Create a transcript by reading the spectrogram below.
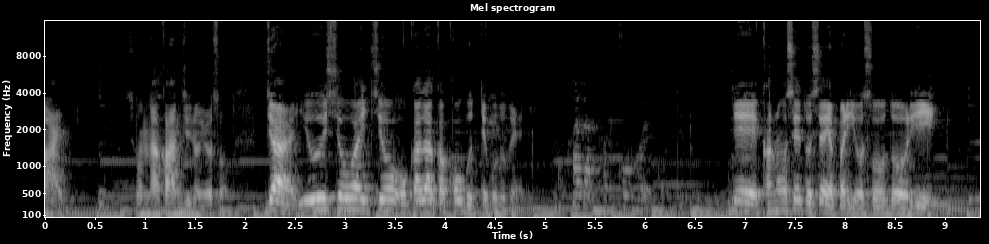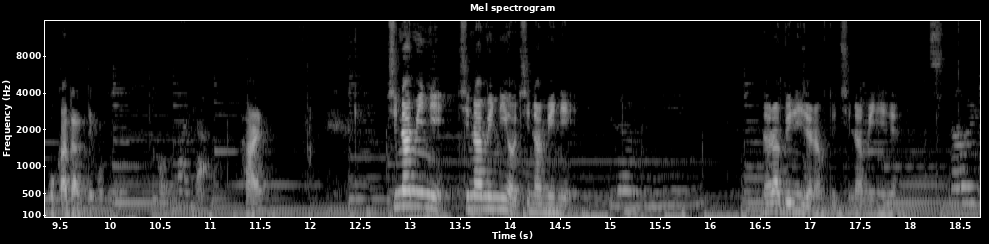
はい。そんな感じの予想じゃあ優勝は一応岡田かコブってことで。岡田がこぶってで可能性としてはやっぱり予想通り岡田ってことで。岡田。はい。ちなみにちなみによちなみに。ちなみに。並びにじゃなくてちなみにね。ちなみに。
